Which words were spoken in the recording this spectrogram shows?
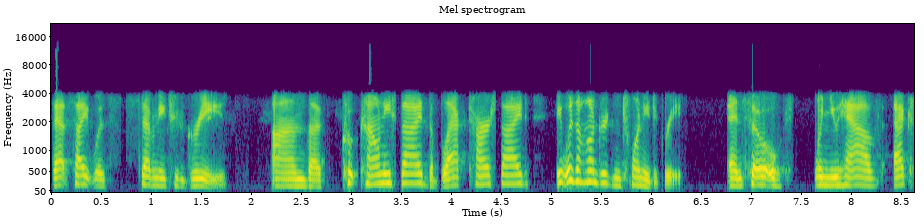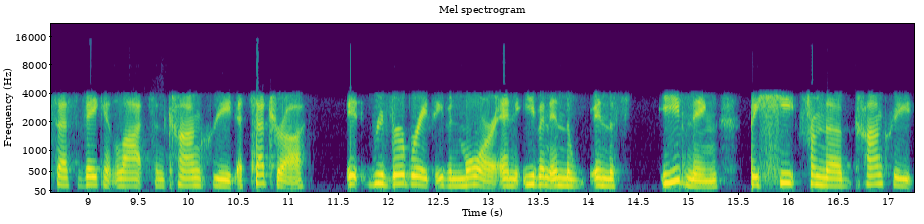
That site was 72 degrees. On the Cook County side, the black tar side, it was 120 degrees. And so when you have excess vacant lots and concrete, et cetera, it reverberates even more. And even in the in the evening, the heat from the concrete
